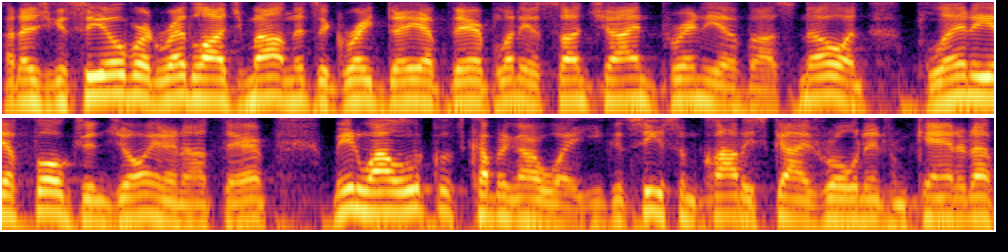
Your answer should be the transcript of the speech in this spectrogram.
And as you can see over at Red Lodge Mountain, it's a great day up there. Plenty of sunshine, plenty of uh, snow, and plenty of folks enjoying it out there. Meanwhile, look what's coming our way. You can see some cloudy skies rolling in from Canada.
